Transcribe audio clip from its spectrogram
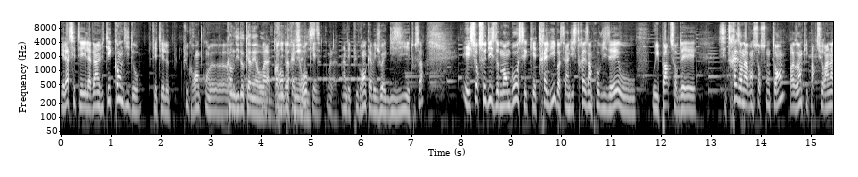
Et là, c'était, il avait invité Candido, qui était le plus grand. Euh, Candido Camero. Voilà, Candido Camero, qui est voilà, un des plus grands qui avait joué avec Dizzy et tout ça. Et sur ce disque de Mambo, c'est qui est très libre, c'est un disque très improvisé où, où ils partent sur des. C'est très en avance sur son temps. Par exemple, ils partent sur un,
